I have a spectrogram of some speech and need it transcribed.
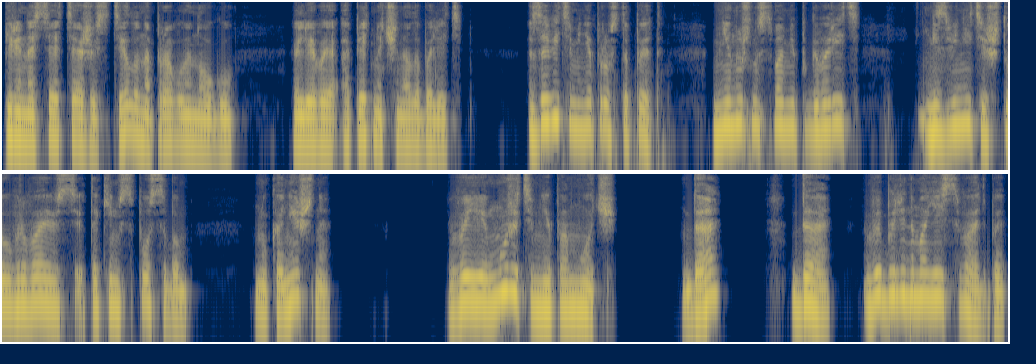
перенося тяжесть тела на правую ногу. Левая опять начинала болеть. «Зовите меня просто Пэт. Мне нужно с вами поговорить. Извините, что врываюсь таким способом. Ну, конечно. Вы можете мне помочь?» «Да? Да, вы были на моей свадьбе.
